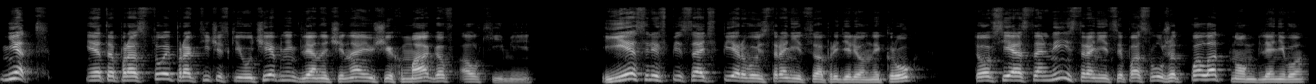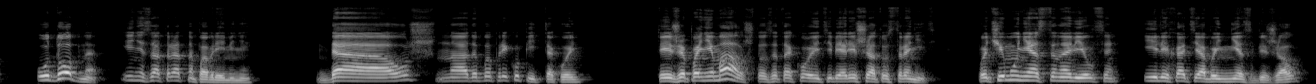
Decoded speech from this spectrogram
Нет, это простой практический учебник для начинающих магов алхимии. Если вписать в первую страницу определенный круг, то все остальные страницы послужат полотном для него. Удобно и незатратно по времени. Да уж, надо бы прикупить такой. Ты же понимал, что за такое тебя решат устранить. Почему не остановился или хотя бы не сбежал?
